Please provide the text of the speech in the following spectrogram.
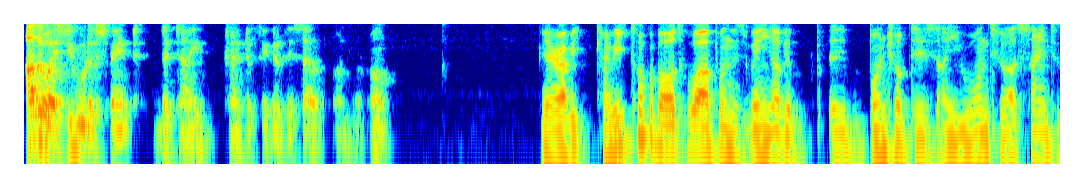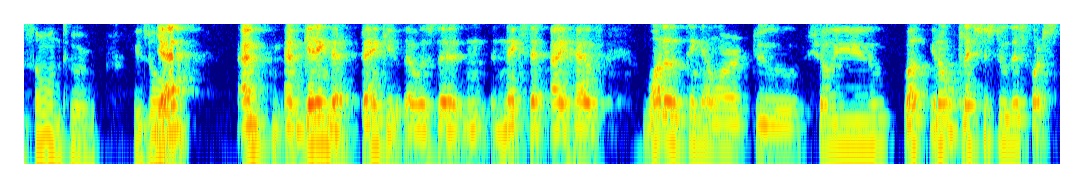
otherwise, you would have spent the time trying to figure this out on your own. Yeah, Ravi, can we talk about what happens when you have a, a bunch of this and you want to assign to someone to resolve? Yeah, I'm I'm getting there. Thank you. That was the next step. I have one other thing I wanted to show you. Well, you know, let's just do this first.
